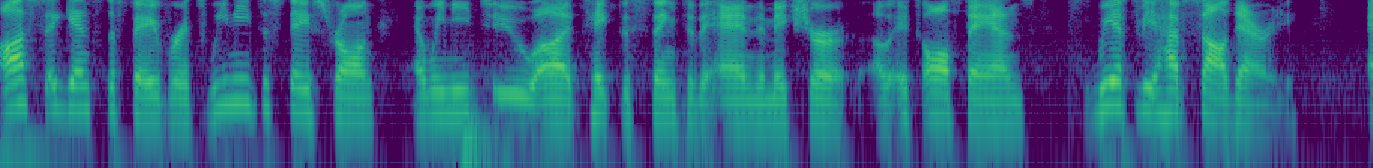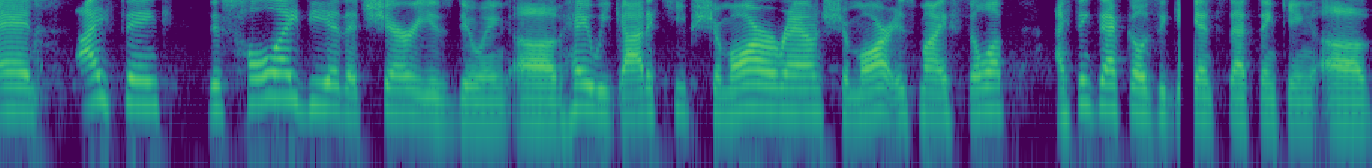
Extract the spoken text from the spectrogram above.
us against the favorites. We need to stay strong, and we need to uh, take this thing to the end and make sure uh, it's all fans. We have to be have solidarity, and I think this whole idea that Sherry is doing of hey, we got to keep Shamar around. Shamar is my Philip. I think that goes against that thinking of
